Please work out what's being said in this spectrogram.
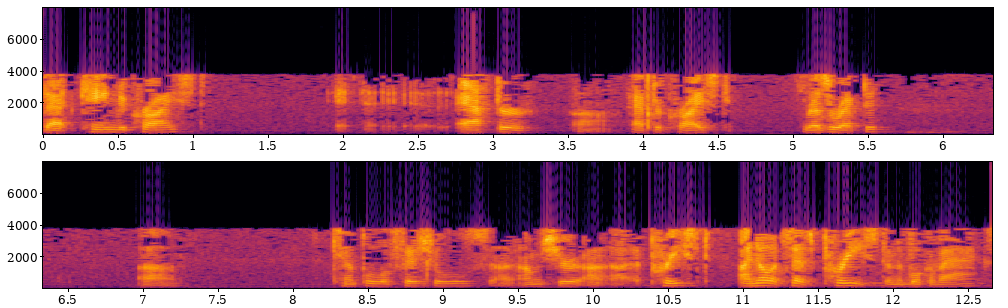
that came to Christ after uh, after Christ resurrected. Uh, temple officials, uh, I'm sure, uh, a priest. I know it says priest in the book of Acts,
